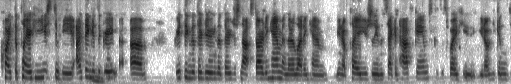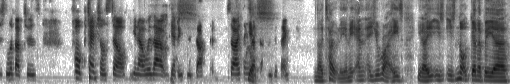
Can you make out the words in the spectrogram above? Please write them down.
quite the player he used to be. I think it's a hmm. great um, great thing that they're doing that they're just not starting him and they're letting him, you know, play usually in the second half games because this way he, you know, he can just live up to his full potential still, you know, without getting yes. too exhausted. So I think yes. that's a good thing. No, totally, and he, and as you're right, he's you know he's he's not going to be a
